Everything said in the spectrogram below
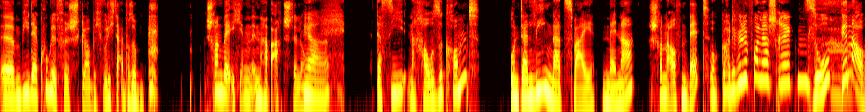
äh, wie der Kugelfisch, glaube ich, würde ich da einfach so, schon wäre ich in, in Hab-Acht-Stellung. Ja. Dass sie nach Hause kommt und dann liegen da zwei Männer schon auf dem Bett. Oh Gott, ich würde voll erschrecken. So, genau.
